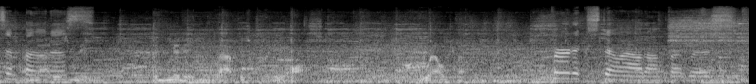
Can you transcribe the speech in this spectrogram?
A decent And that is me, admitting that was pretty awesome. Well played. Verdict's still out on Footloose.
